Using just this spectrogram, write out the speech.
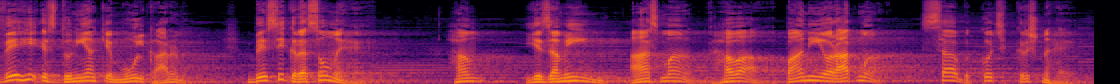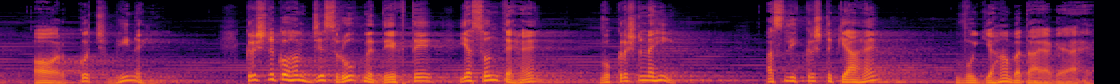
वे ही इस दुनिया के मूल कारण, बेसिक रसों में है। हम, ये ज़मीन, आसमान, हवा, पानी और आत्मा, सब कुछ कृष्ण है और कुछ भी नहीं। कृष्ण को हम जिस रूप में देखते या सुनते हैं, वो कृष्ण नहीं। असली कृष्ण क्या है, वो यहाँ बताया गया है।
